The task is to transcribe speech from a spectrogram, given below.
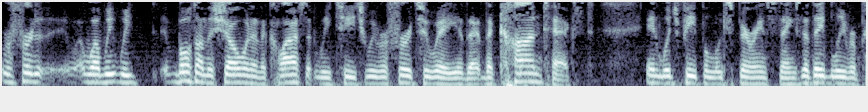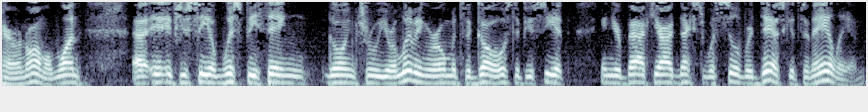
refer to well, we, we both on the show and in the class that we teach, we refer to a the, the context in which people experience things that they believe are paranormal. One, uh, if you see a wispy thing going through your living room, it's a ghost. If you see it in your backyard next to a silver disc, it's an alien.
